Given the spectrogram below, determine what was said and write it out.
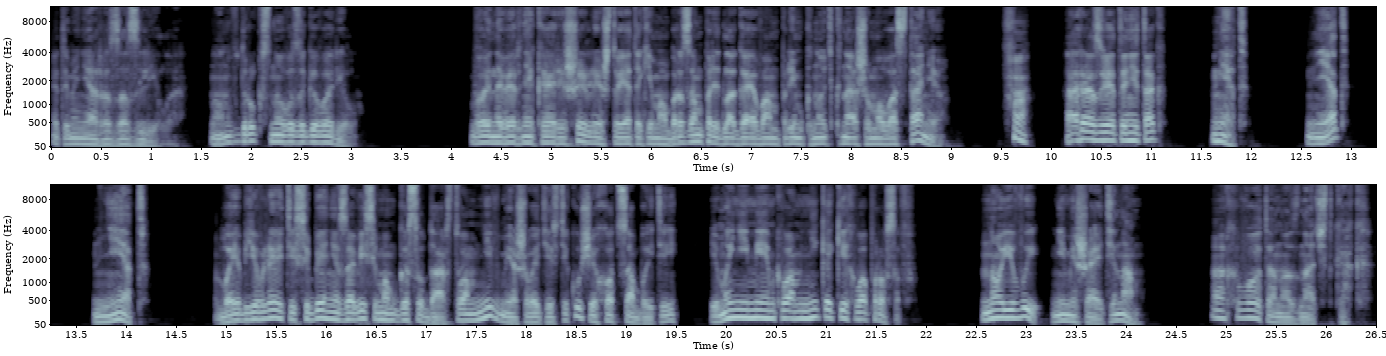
Это меня разозлило. Но он вдруг снова заговорил. «Вы наверняка решили, что я таким образом предлагаю вам примкнуть к нашему восстанию?» «Ха, а разве это не так?» Нет. Нет? Нет. Вы объявляете себя независимым государством, не вмешиваетесь в текущий ход событий, и мы не имеем к вам никаких вопросов. Но и вы не мешаете нам. Ах, вот оно значит как.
